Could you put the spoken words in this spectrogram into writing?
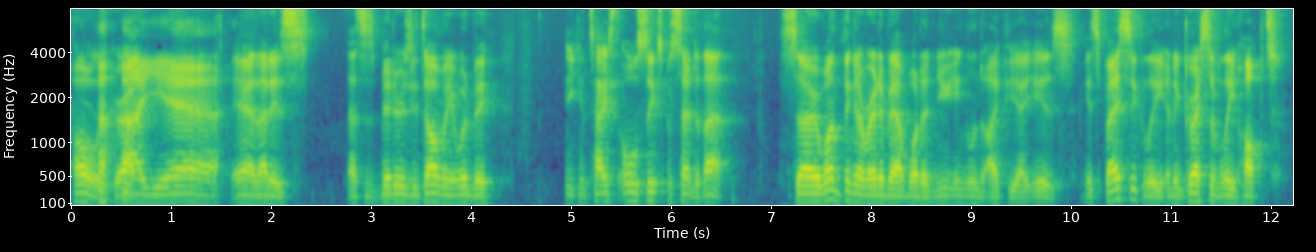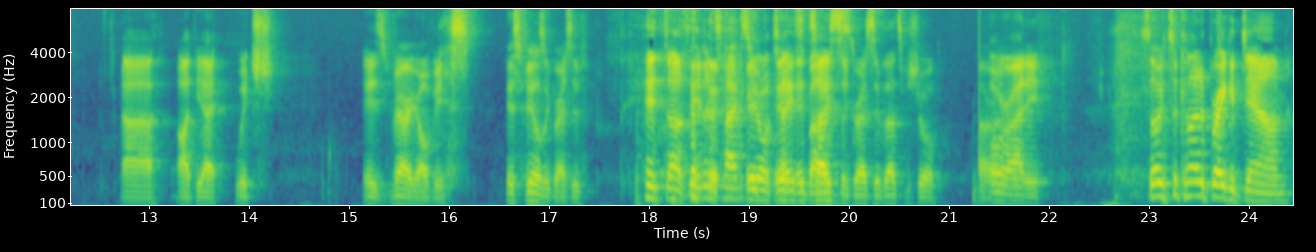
Holy crap. yeah. yeah, that is, that's as bitter as you told me it would be. You can taste all 6% of that. So, one thing I read about what a New England IPA is, it's basically an aggressively hopped uh, IPA, which is very obvious. This feels aggressive. It does. It attacks It- your it, taste it, buds. tastes aggressive, that's for sure. Alrighty. So to kind of break it down,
